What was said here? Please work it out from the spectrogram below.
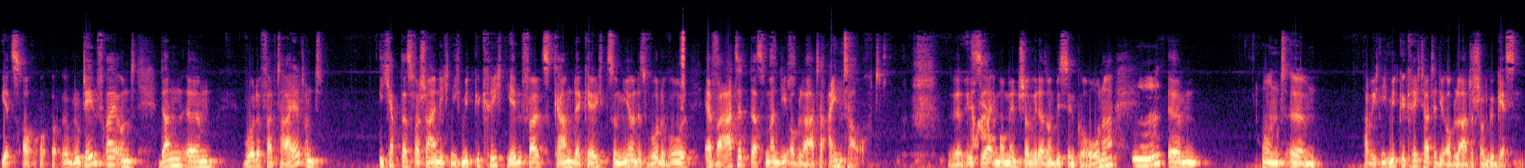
jetzt auch äh, glutenfrei und dann ähm, wurde verteilt und ich habe das wahrscheinlich nicht mitgekriegt. Jedenfalls kam der Kelch zu mir und es wurde wohl erwartet, dass man die Oblate eintaucht. Das ist ja, im Moment schon wieder so ein bisschen Corona. Mhm. Ähm, und ähm, habe ich nicht mitgekriegt, hatte die Oblate schon gegessen.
